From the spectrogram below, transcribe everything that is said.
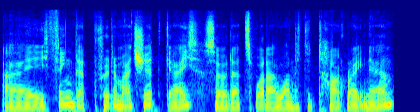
I think that's pretty much it, guys. So that's what I wanted to talk right now.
